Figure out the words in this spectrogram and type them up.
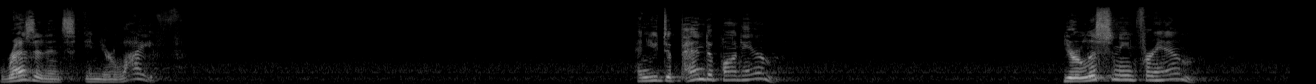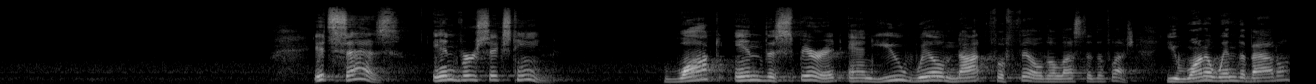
residence in your life. And you depend upon Him. You're listening for Him. It says in verse 16, Walk in the Spirit, and you will not fulfill the lust of the flesh. You want to win the battle?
